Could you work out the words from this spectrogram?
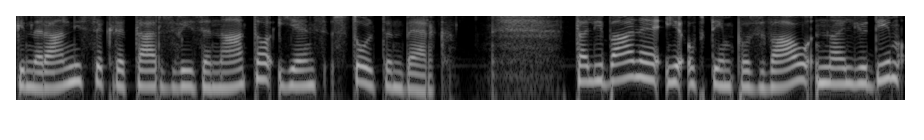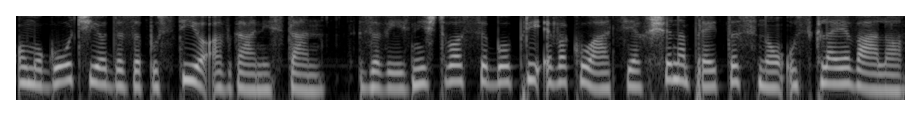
generalni sekretar Zveze NATO Jens Stoltenberg. Talibane je ob tem pozval, naj ljudem omogočijo, da zapustijo Afganistan. Zavezništvo se bo pri evakuacijah še naprej tesno usklajevalo.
